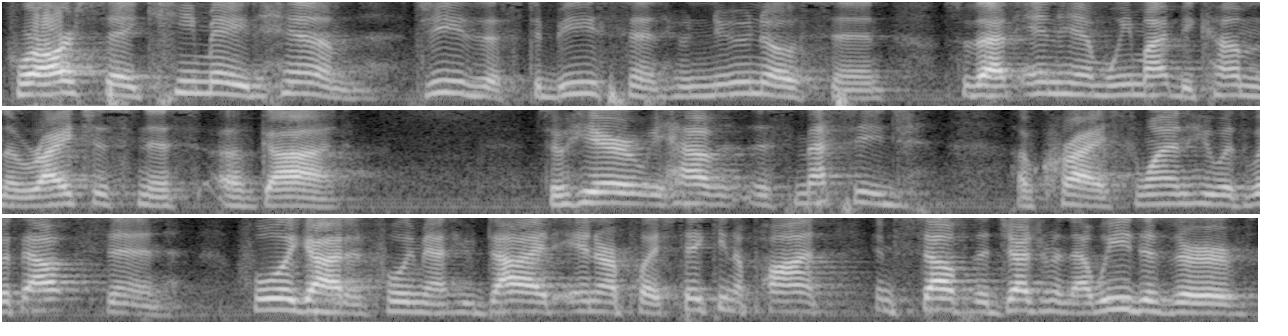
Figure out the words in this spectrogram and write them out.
For our sake, He made Him Jesus to be sin who knew no sin, so that in him we might become the righteousness of God. So here we have this message of Christ, one who was without sin, fully God and fully man, who died in our place, taking upon himself the judgment that we deserved,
